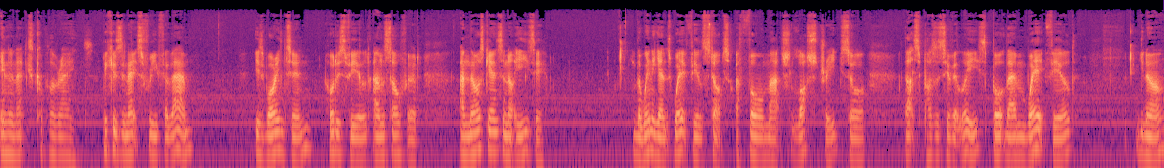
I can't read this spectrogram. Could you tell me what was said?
in the next couple of rounds. Because the next three for them is Warrington, Huddersfield, and Salford. And those games are not easy. The win against Wakefield stops a four match loss streak, so that's a positive at least. But then Wakefield, you know,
